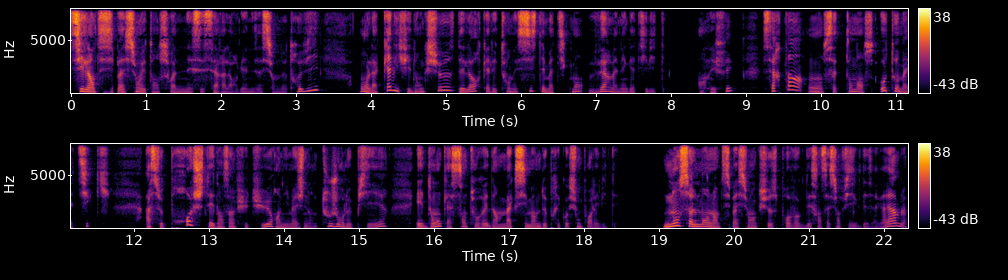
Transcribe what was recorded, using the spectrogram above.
Si l'anticipation est en soi nécessaire à l'organisation de notre vie, on la qualifie d'anxieuse dès lors qu'elle est tournée systématiquement vers la négativité. En effet, certains ont cette tendance automatique à se projeter dans un futur en imaginant toujours le pire et donc à s'entourer d'un maximum de précautions pour l'éviter. Non seulement l'anticipation anxieuse provoque des sensations physiques désagréables,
